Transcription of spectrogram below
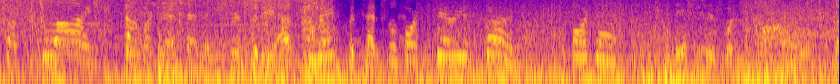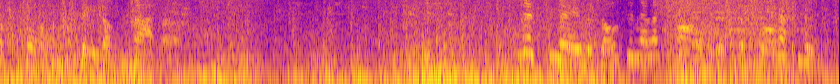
Such blind stubbornness electricity has great potential for serious burns or death. This is what's called the fourth state of matter. This may result in electrolysis of your fluids.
